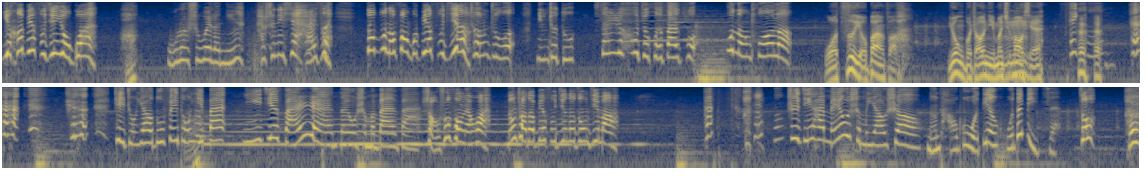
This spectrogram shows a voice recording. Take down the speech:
也和蝙蝠精有关啊！无论是为了您，还是那些孩子，都不能放过蝙蝠精。城主，您这毒三日后就会发作，不能拖了。我自有办法。用不着你们去冒险。嘿，这种药毒非同一般，你一介凡人能有什么办法？少说风凉话！能找到蝙蝠精的踪迹吗？至今还没有什么妖兽能逃过我电弧的鼻子。走，哎，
